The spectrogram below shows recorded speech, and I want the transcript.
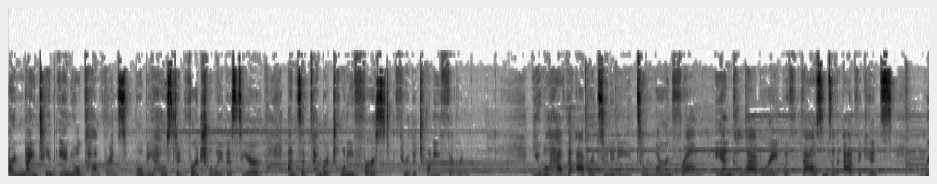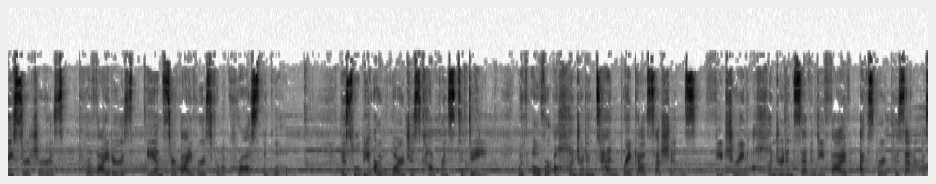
Our 19th annual conference will be hosted virtually this year on September 21st through the 23rd you will have the opportunity to learn from and collaborate with thousands of advocates, researchers, providers, and survivors from across the globe. This will be our largest conference to date, with over 110 breakout sessions featuring 175 expert presenters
